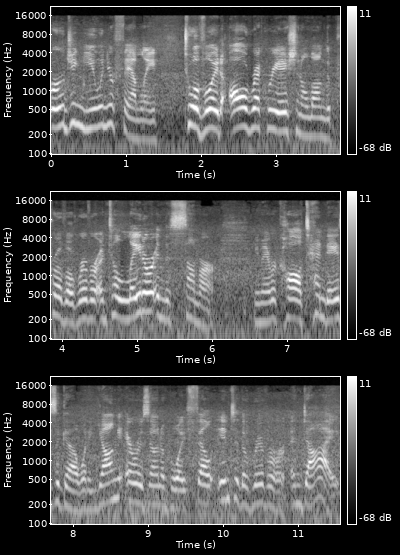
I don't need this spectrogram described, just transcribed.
urging you and your family to avoid all recreation along the Provo River until later in the summer. You may recall 10 days ago when a young Arizona boy fell into the river and died.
